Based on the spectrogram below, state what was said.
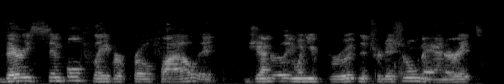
very simple flavor profile. It generally when you brew it in the traditional manner it's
